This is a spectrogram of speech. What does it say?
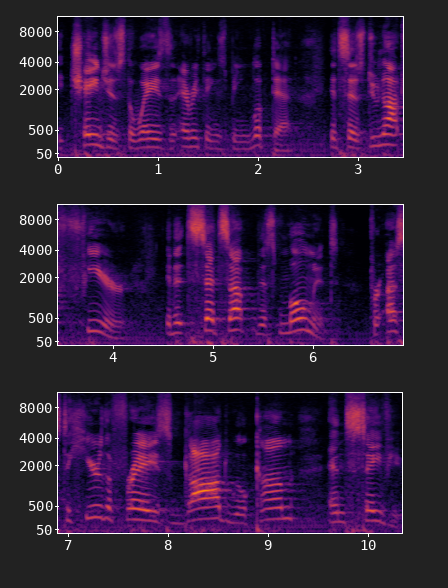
It changes the ways that everything is being looked at. It says, Do not fear, And it sets up this moment for us to hear the phrase, God will come and save you.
